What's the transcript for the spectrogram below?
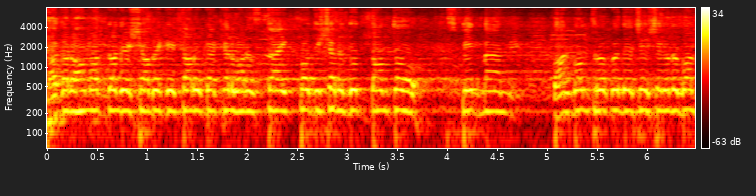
ঢাকা রহমতগঞ্জের সাবেক এই তারকা খেলোয়াড় স্ট্রাইক পজিশনে দুর্দান্ত স্পিডম্যান বল বন্ধ করে দিয়েছে। সেখানে বল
